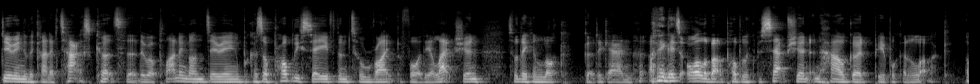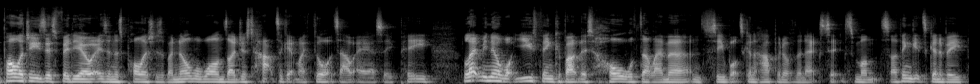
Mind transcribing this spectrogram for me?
doing the kind of tax cuts that they were planning on doing because they'll probably save them till right before the election so they can look good again. I think it's all about public perception and how good people can look. Apologies this video isn't as polished as my normal ones, I just had to get my thoughts out ASAP. Let me know what you think about this whole dilemma and see what's going to happen over the next six months. I think it's going to be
